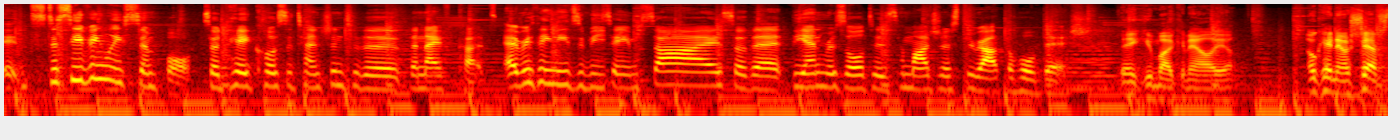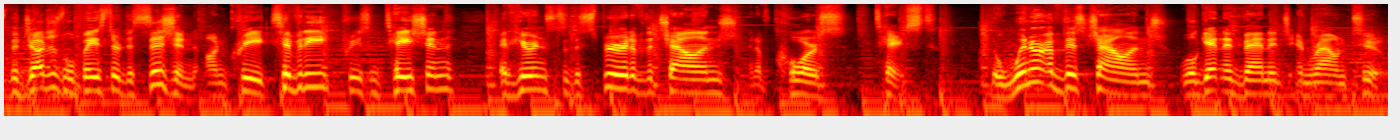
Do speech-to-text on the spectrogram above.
It's deceivingly simple, so pay close attention to the, the knife cuts. Everything needs to be same size so that the end result is homogenous throughout the whole dish. Thank you, Mike and Alia. Okay, now, chefs, the judges will base their decision on creativity, presentation, adherence to the spirit of the challenge, and of course, taste. The winner of this challenge will get an advantage in round two.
